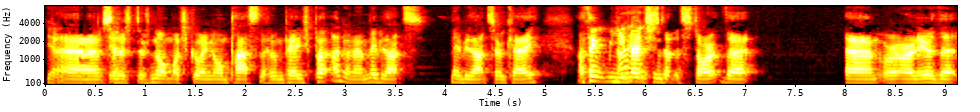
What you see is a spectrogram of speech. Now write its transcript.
Yeah. Uh, so yeah. there's there's not much going on past the homepage, but I don't know. Maybe that's maybe that's okay. I think you mentioned at the start that, um, or earlier that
